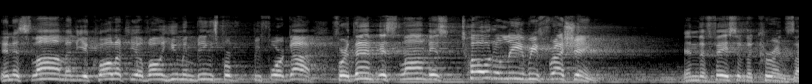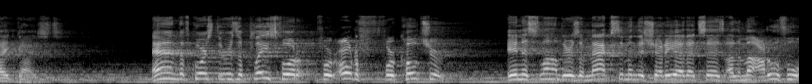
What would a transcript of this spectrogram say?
in Islam and the equality of all human beings for, before God. For them, Islam is totally refreshing in the face of the current zeitgeist. And of course, there is a place for, for, for culture. In Islam, there is a maxim in the Sharia that says, Al-ma'rufu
